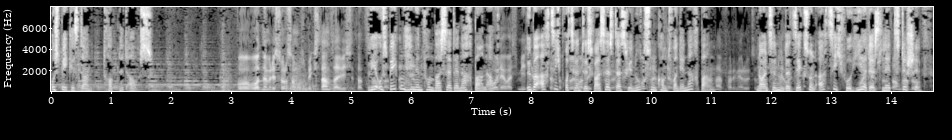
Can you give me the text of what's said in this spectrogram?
Usbekistan trocknet aus. Wir Usbeken hängen vom Wasser der Nachbarn ab. Über 80 Prozent des Wassers, das wir nutzen, kommt von den Nachbarn. 1986 fuhr hier das letzte Schiff.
